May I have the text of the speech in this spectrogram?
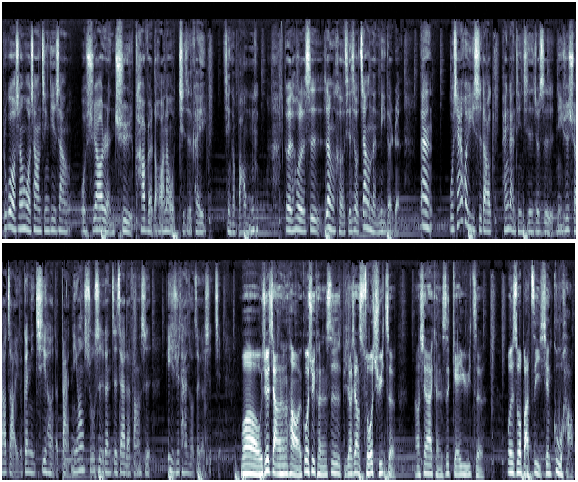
如果生活上、经济上我需要人去 cover 的话，那我其实可以请个保姆，对，或者是任何其实有这样能力的人。但我现在会意识到，谈感情其实就是你是需要找一个跟你契合的伴，你用舒适跟自在的方式一起去探索这个世界。哇，我觉得讲得很好。过去可能是比较像索取者。然后现在可能是给予者，或者说把自己先顾好，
